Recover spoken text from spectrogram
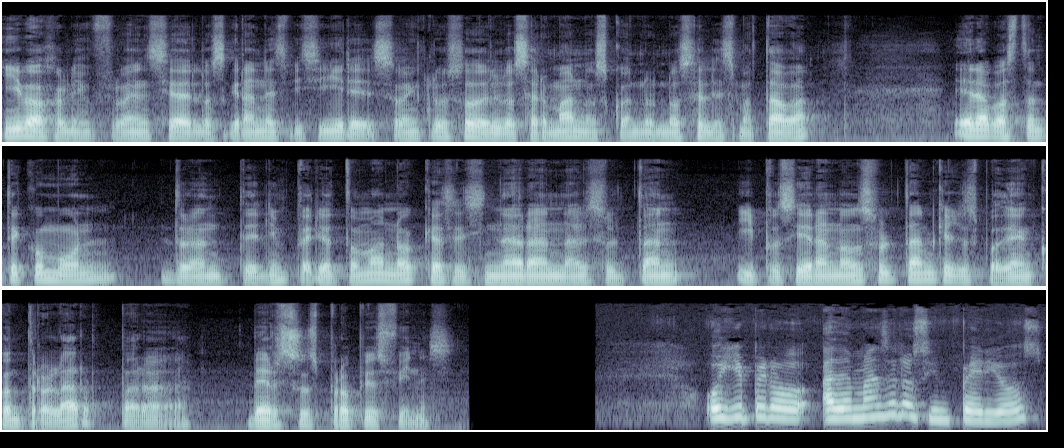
y bajo la influencia de los grandes visires o incluso de los hermanos cuando no se les mataba, era bastante común durante el Imperio Otomano que asesinaran al sultán y pusieran a un sultán que ellos podían controlar para ver sus propios fines. Oye, pero además de los imperios,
